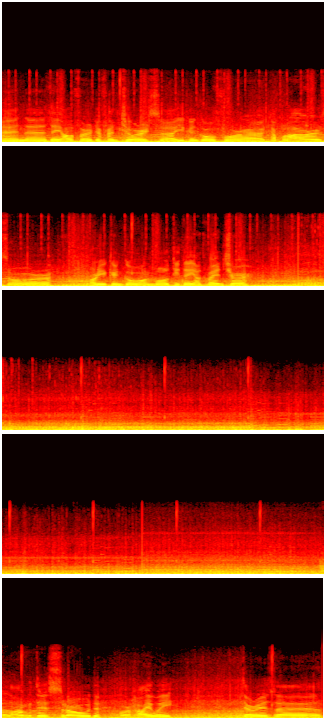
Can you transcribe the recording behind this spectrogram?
and uh, they offer different tours. Uh, you can go for a couple hours or or you can go on multi-day adventure. Along this road or highway there is a,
